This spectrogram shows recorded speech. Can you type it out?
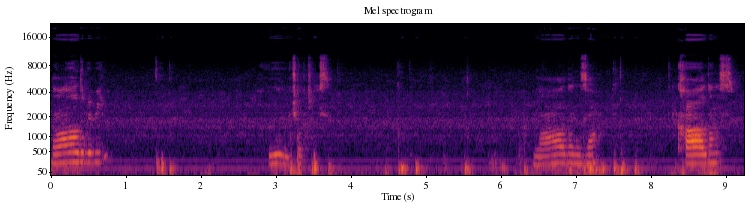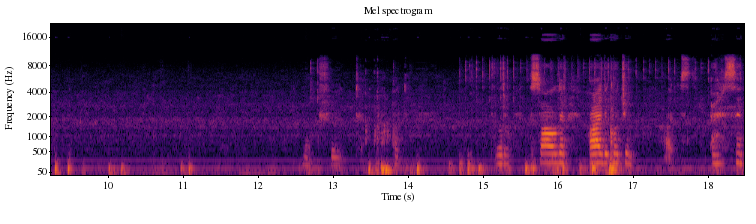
Ne oldu bebeğim? Uuu çok çeksin. Ne aldınız lan? Kaldınız. Bak şu at. Vur. Saldır. Haydi koçum. Hadi. Ersin.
